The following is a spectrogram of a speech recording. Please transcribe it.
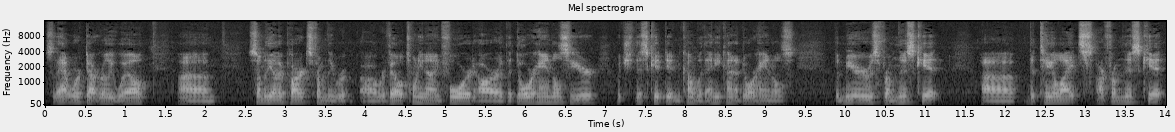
So that worked out really well. Um, some of the other parts from the uh, Revell 29 Ford are the door handles here, which this kit didn't come with any kind of door handles. The mirrors from this kit. Uh, the taillights are from this kit.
